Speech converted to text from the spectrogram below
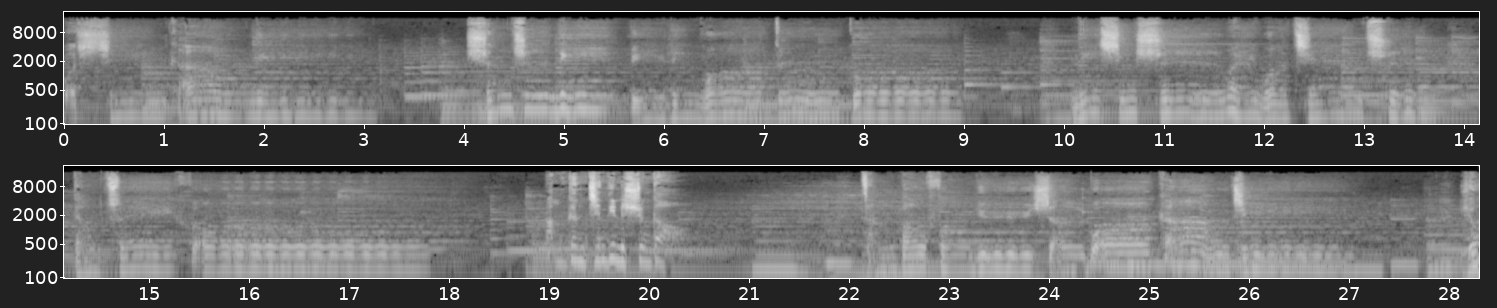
我心靠你。甚至你必领我度过，你心事为我坚持到最后。让更坚定的宣告：当暴风雨向我靠近，有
